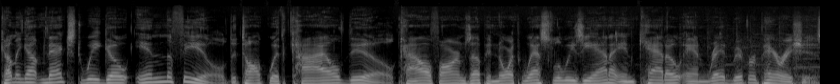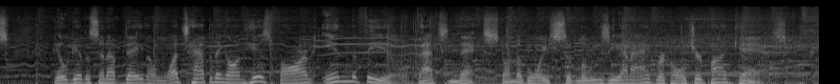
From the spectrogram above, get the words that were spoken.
Coming up next, we go in the field to talk with Kyle Dill. Kyle farms up in northwest Louisiana in Caddo and Red River parishes. He'll give us an update on what's happening on his farm in the field. That's next on the Voice of Louisiana Agriculture podcast.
